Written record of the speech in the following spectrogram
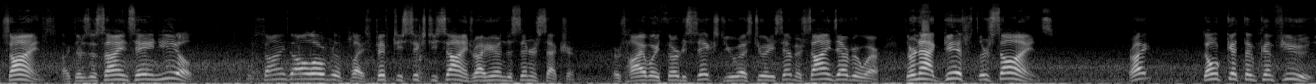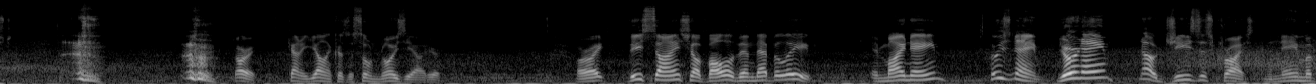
Signs. Like there's a sign saying yield. There's signs all over the place 50, 60 signs right here in this intersection. There's Highway 36, US 287. There's signs everywhere. They're not gifts, they're signs. Right? Don't get them confused. Sorry, kind of yelling because it's so noisy out here. All right? These signs shall follow them that believe. In my name, whose name? Your name? No, Jesus Christ. in The name of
